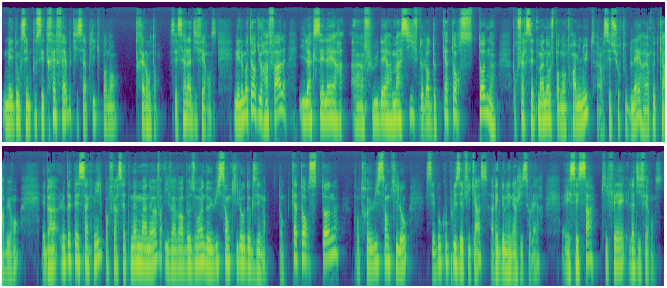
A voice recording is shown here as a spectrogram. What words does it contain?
Mais donc, c'est une poussée très faible qui s'applique pendant très longtemps. C'est ça la différence. Mais le moteur du Rafale, il accélère un flux d'air massif de l'ordre de 14 tonnes pour faire cette manœuvre pendant 3 minutes. Alors c'est surtout de l'air et un peu de carburant. Et eh ben, le PPS 5000, pour faire cette même manœuvre, il va avoir besoin de 800 kg de xénon. Donc 14 tonnes contre 800 kg, c'est beaucoup plus efficace avec de l'énergie solaire. Et c'est ça qui fait la différence.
